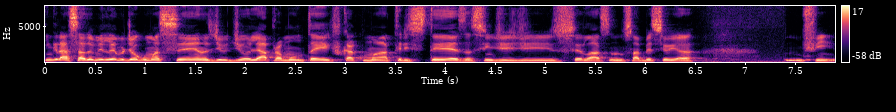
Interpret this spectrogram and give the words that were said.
engraçado, eu me lembro de algumas cenas de, de olhar para a montanha e ficar com uma tristeza, assim, de, de, sei lá, não saber se eu ia. Enfim,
